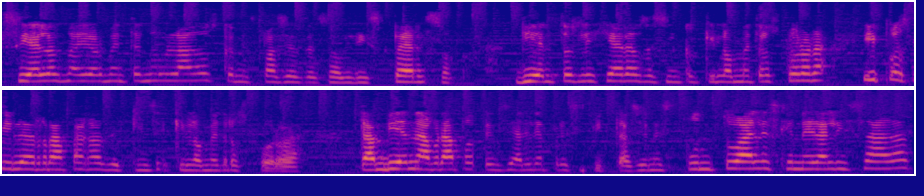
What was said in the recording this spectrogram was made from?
cielos mayormente nublados con espacios de sol disperso, vientos ligeros de 5 kilómetros por hora y posibles ráfagas de 15 kilómetros por hora. También habrá potencial de precipitaciones puntuales generalizadas,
